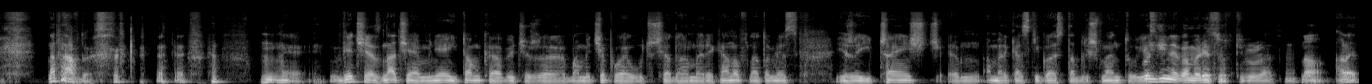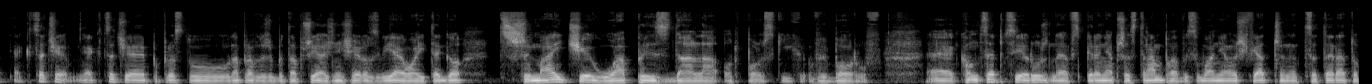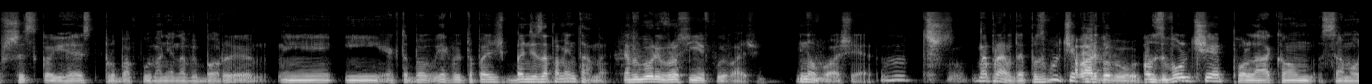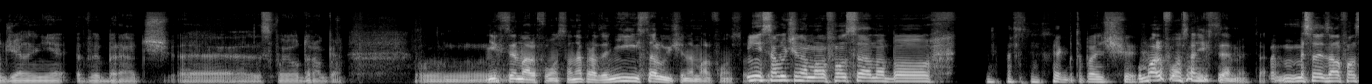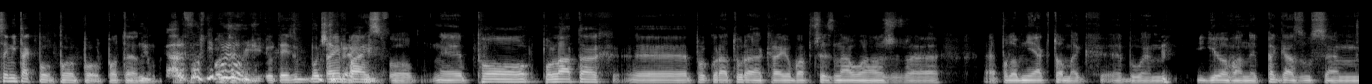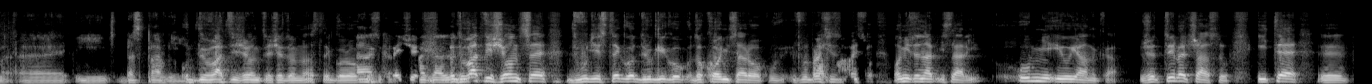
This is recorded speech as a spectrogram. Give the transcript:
naprawdę. Wiecie, znacie mnie i Tomka, wiecie, że mamy ciepłe uczucia do Amerykanów, natomiast jeżeli część amerykańskiego establishmentu jest Rodzinę w Ameryce od tylu lat. No. no, ale jak chcecie, jak chcecie po prostu naprawdę, żeby ta przyjaźń się rozwijała i tego trzymajcie łapy z dala od polskich wyborów. E, Koncepcje różne wspierania przez Trumpa, wysyłania oświadczeń, etc., to wszystko jest próba wpływania na wybory i, i jak to, jakby to powiedzieć, będzie zapamiętane. Na wybory w Rosji nie wpływać. No właśnie. Trz- Naprawdę, pozwólcie, warto było. pozwólcie Polakom samodzielnie wybrać e, swoją drogę. Nie chcemy Alfonsa, naprawdę. Nie instalujcie nam Alfonsa. Nie instalujcie nam Alfonsa, no bo jakby to powiedzieć, Bo Alfonsa nie chcemy. Tak. my sobie z Alfonsem i tak po, po, po, po ten... Alfons nie po- porządzi tutaj. Szanowni Państwo, e, po, po latach e, prokuratura krajowa przyznała, że e, podobnie jak Tomek e, byłem wigilowany Pegasusem e, i bezprawnie. Od 2017 roku, Tak, słuchajcie, Pega- do 2022 do końca roku. Wyobraźcie sobie Państwo, oni to napisali u mnie i u Janka, że tyle czasu i te y,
